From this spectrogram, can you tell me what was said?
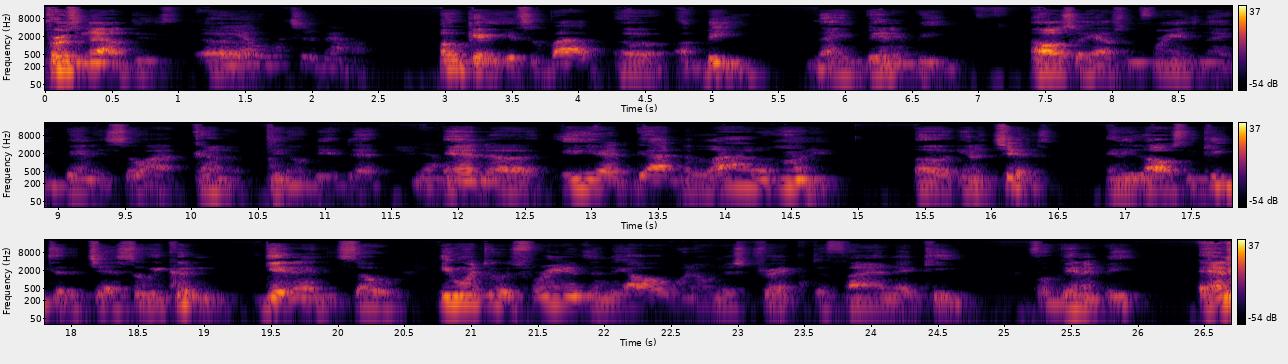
personalities. Uh, oh, yeah. Well, what's it about? Okay, it's about uh, a bee named Benny B. I also have some friends named Benny, so I kind of, you know, did that. Yeah. And uh, he had gotten a lot of honey uh, in a chest, and he lost the key to the chest, so he couldn't get in it. So he went to his friends, and they all went on this trek to find that key for Benny B. And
